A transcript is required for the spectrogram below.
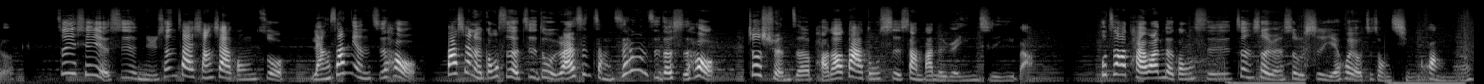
了。这一些也是女生在乡下工作两三年之后。发现了公司的制度原来是长这样子的时候，就选择跑到大都市上班的原因之一吧。不知道台湾的公司正社员是不是也会有这种情况呢？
